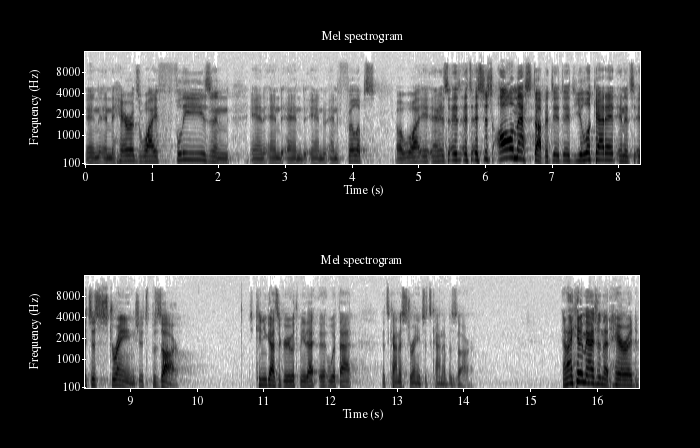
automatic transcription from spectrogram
and, and Herod's wife flees, and, and, and, and, and, and Philip's. Uh, it's, it's, it's, just all messed up. It, it, it, you look at it, and it's, it's just strange. It's bizarre. Can you guys agree with me that, with that? It's kind of strange, it's kind of bizarre. And I can imagine that Herod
